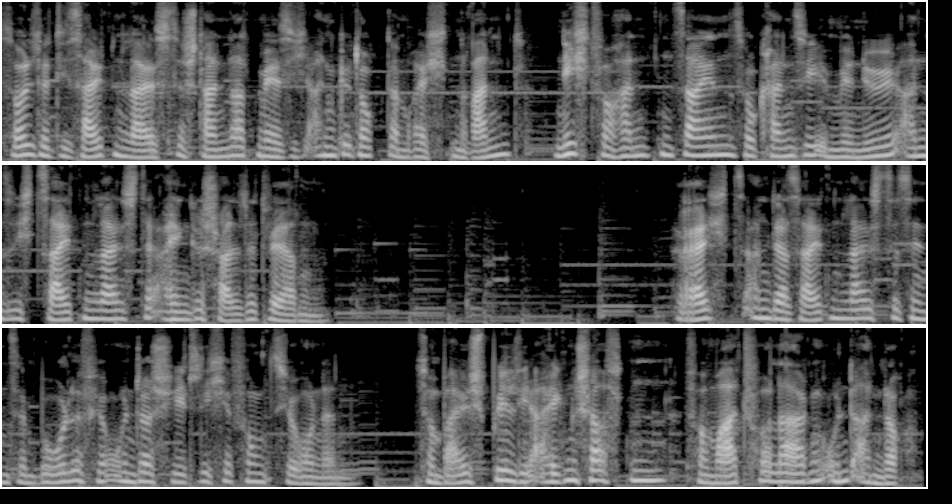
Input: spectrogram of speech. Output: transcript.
sollte die Seitenleiste standardmäßig angedockt am rechten Rand nicht vorhanden sein, so kann sie im Menü Ansicht Seitenleiste eingeschaltet werden. Rechts an der Seitenleiste sind Symbole für unterschiedliche Funktionen, zum Beispiel die Eigenschaften, Formatvorlagen und andere.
